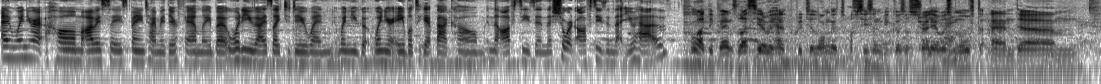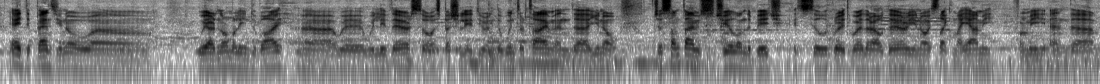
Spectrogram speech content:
and when you're at home obviously spending time with your family but what do you guys like to do when when you go when you're able to get back home in the off season the short off season that you have well it depends last year we had pretty long off season because australia was right. moved and um, yeah it depends you know uh, we are normally in Dubai. Uh, we, we live there, so especially during the winter time, and uh, you know, just sometimes chill on the beach. It's still great weather out there. You know, it's like Miami for me and um,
